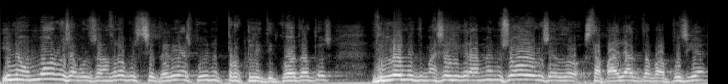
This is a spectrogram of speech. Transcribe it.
Είναι ο μόνος από τους ανθρώπους της εταιρείας που είναι προκλητικότατος. Δηλώνει ότι μας έχει γραμμένους όλους εδώ στα παλιά του τα παπούτσια.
